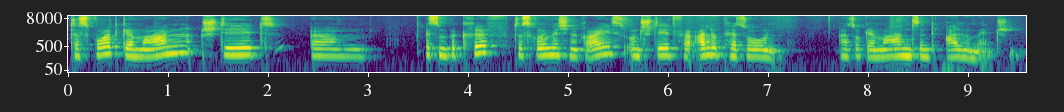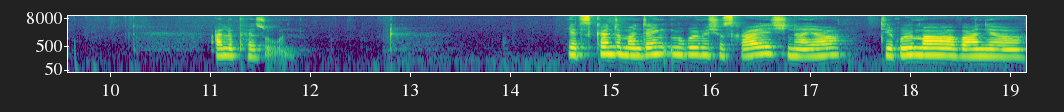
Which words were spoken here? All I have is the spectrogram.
Das Wort German steht, ähm, ist ein Begriff des Römischen Reichs und steht für alle Personen. Also Germanen sind alle Menschen. Alle Personen. Jetzt könnte man denken, Römisches Reich, naja, die Römer waren ja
